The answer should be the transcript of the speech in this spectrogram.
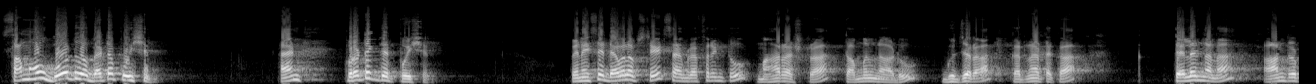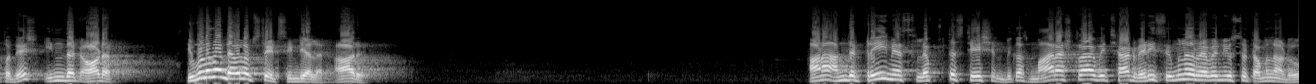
somehow go to a better position and protect that position. When I say developed states, I am referring to Maharashtra, Tamil Nadu, Gujarat, Karnataka, Telangana, Andhra Pradesh in that order. இவ்வளவுதான் டெவலப் ஸ்டேட்ஸ் இந்தியாவில் ஆறு ஆனா அந்த train has left the station because Maharashtra which had very similar revenues to Tamil Nadu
